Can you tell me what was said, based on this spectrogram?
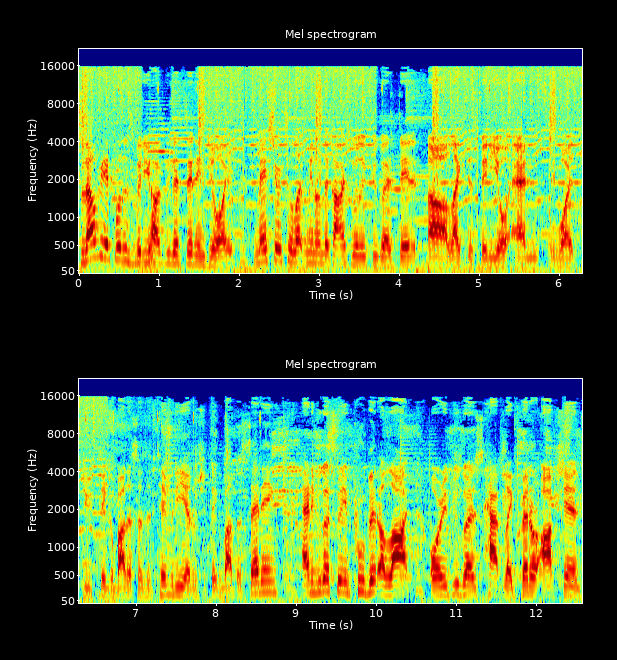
so that'll be it for this video. I Hope you guys did enjoy. Make sure to let me know in the comments below if you guys did uh, like this video and what you think about the sensitivity and what you think about the settings. And if you guys could improve it a lot or if you guys have like better options,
